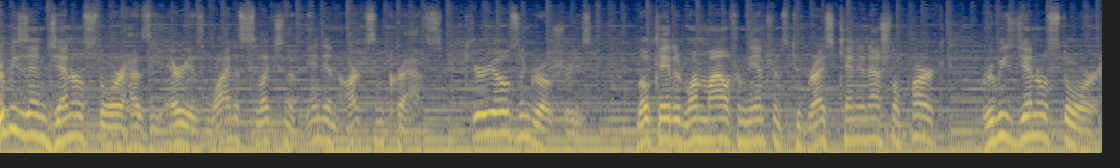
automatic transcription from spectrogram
Ruby's Inn General Store has the area's widest selection of Indian arts and crafts, curios, and groceries. Located one mile from the entrance to Bryce Canyon National Park, Ruby's General Store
